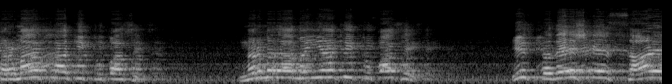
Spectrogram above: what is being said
परमात्मा की कृपा से, नर्मदा मैया की कृपा से इस प्रदेश के साढ़े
